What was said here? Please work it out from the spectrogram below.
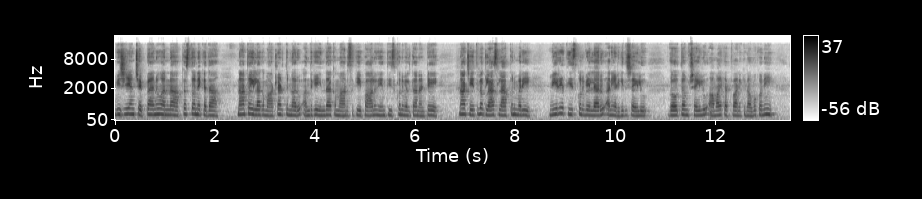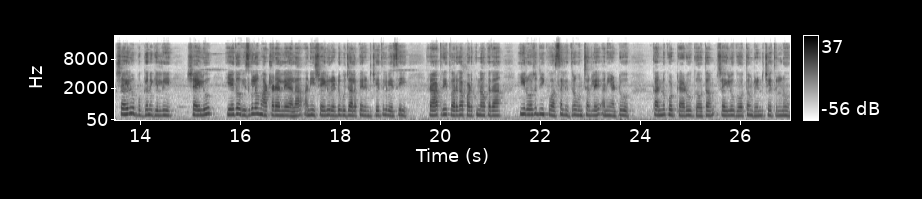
విషయం చెప్పాను అన్న అక్కస్తోనే కదా. నాతో ఇలాగ మాట్లాడుతున్నారు. అందుకే ఇందాక మానసకి పాలు నేను తీసుకొని వెళ్తానంటే నా చేతిలో గ్లాస్ లాక్కుని మరి మీరే తీసుకొని వెళ్ళారు అని అడిగింది శైలు. గౌతమ్ శైలు అమాయకత్వానికి నవ్వుకొని శైలు బుగ్గను గిల్లి శైలు ఏదో విసుగులో మాట్లాడాలే అలా అని శైలు రెండు భుజాలపై రెండు చేతులు వేసి రాత్రి త్వరగా పడుకున్నావు కదా ఈరోజు నీకు అస్సలు నిద్ర ఉంచనులే అని అంటూ కన్ను కొట్టాడు గౌతమ్. శైలు గౌతమ్ రెండు చేతులను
